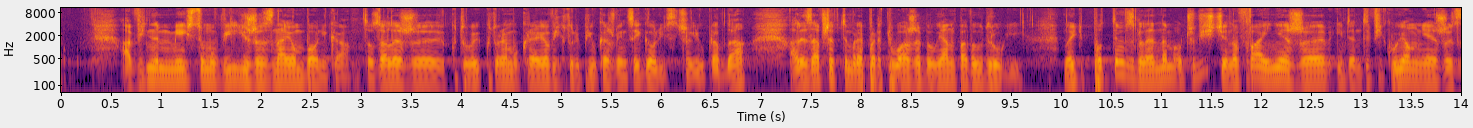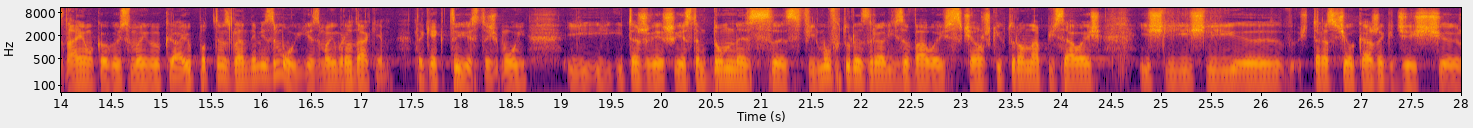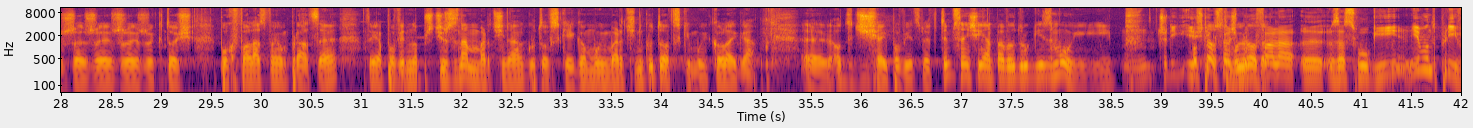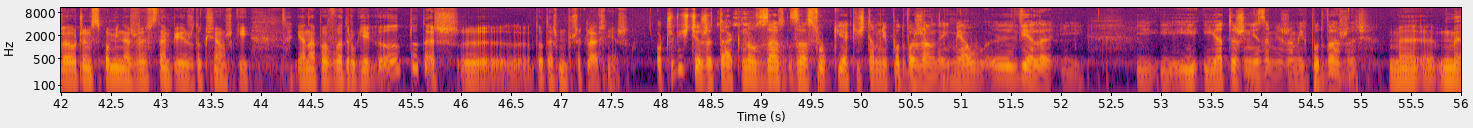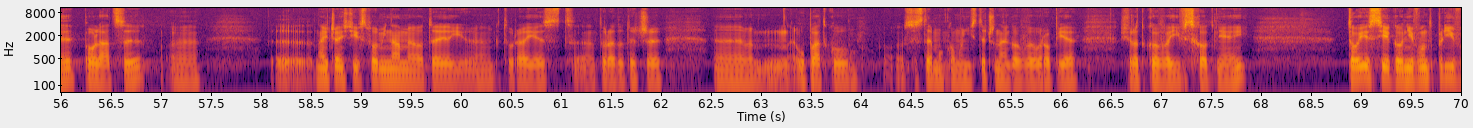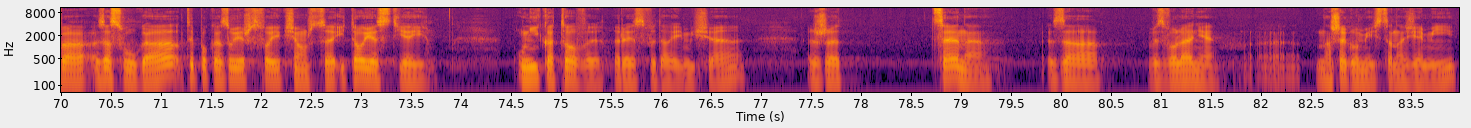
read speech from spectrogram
A w innym miejscu mówili, że znają Bońka. To zależy, któremu krajowi, który piłkarz więcej goli strzelił, prawda? Ale zawsze w tym repertuarze był Jan Paweł II. No i pod tym względem oczywiście, no fajnie, że identyfikują mnie, że znają kogoś z mojego kraju. Pod tym względem jest mój, jest moim rodakiem. Tak jak ty jesteś mój i, i, i też wiesz, jestem dumny z, z filmów, które zrealizowałeś, z książki, którą napisałeś. Jeśli, jeśli y, teraz się okaże gdzieś, że, że, że, że ktoś pochwala twoją pracę, to ja powiem, no przecież znam Marcina Gutowskiego, mój Marcin Gutowski, mój kolega e, od dzisiaj powiedzmy. W tym sensie Jan Paweł II jest mój i Czyli jeśli prostu ktoś mój pochwala y, zasługi, niewątpliwe, o czym wspominasz we wstępie już do książki Jana Pawła II, to też, y, to też mu przyklaśniesz. Oczywiście, że tak. No, za, zasług jakichś tam niepodważalnych miał y, wiele i, i, i, i ja też nie zamierzam ich podważać. My, my Polacy, y, najczęściej wspominamy o tej, która jest, która dotyczy upadku systemu komunistycznego w Europie Środkowej i Wschodniej. To jest jego niewątpliwa zasługa. Ty pokazujesz w swojej książce i to jest jej unikatowy rys, wydaje mi się, że cenę za wyzwolenie e, naszego miejsca na ziemi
